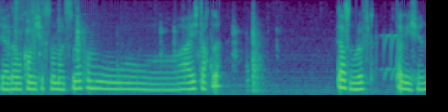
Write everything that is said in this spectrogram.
Ja, da bekomme ich jetzt nochmal Sniper. Ah, ich dachte. Da ist ein Rift. Da gehe ich hin.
